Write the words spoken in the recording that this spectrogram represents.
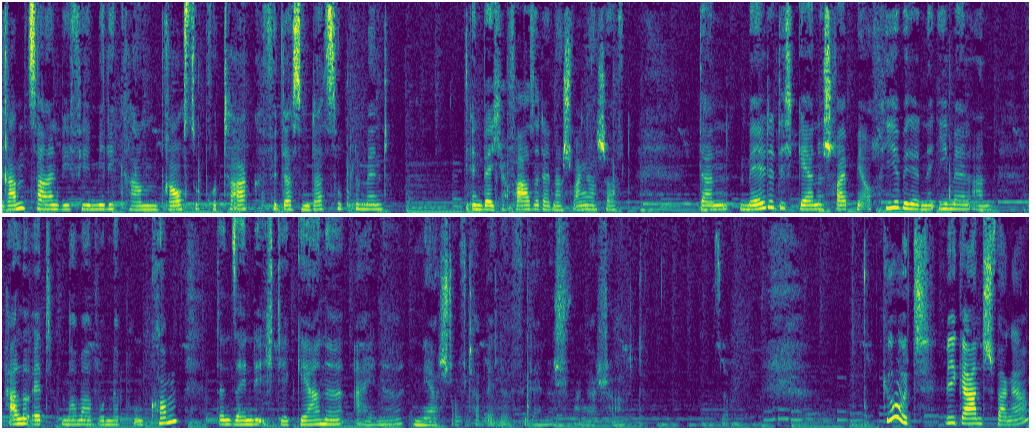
Grammzahlen, wie viel Milligramm brauchst du pro Tag für das und das Supplement, in welcher Phase deiner Schwangerschaft, dann melde dich gerne, schreib mir auch hier wieder eine E-Mail an hallo at mamawunder.com, dann sende ich dir gerne eine Nährstofftabelle für deine Schwangerschaft. So. Gut, vegan schwanger.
